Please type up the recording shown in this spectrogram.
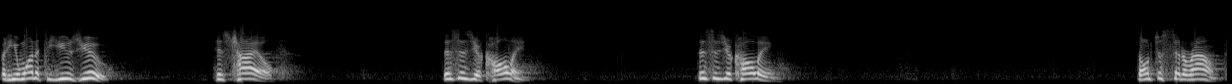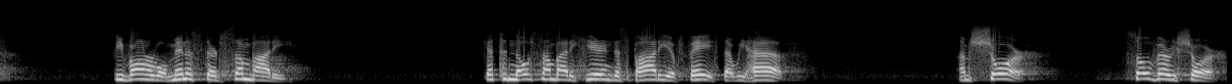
But he wanted to use you, his child. This is your calling. This is your calling. Don't just sit around. Be vulnerable. Minister to somebody. Get to know somebody here in this body of faith that we have. I'm sure, so very sure,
